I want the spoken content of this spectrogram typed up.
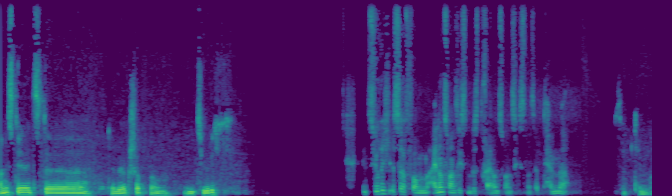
Wann ist der jetzt äh, der Workshop in Zürich? In Zürich ist er vom 21. bis 23. September. September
